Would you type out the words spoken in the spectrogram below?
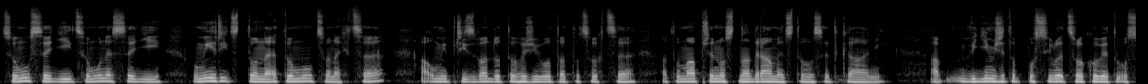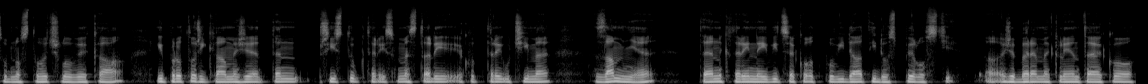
Co mu sedí, co mu nesedí. Umí říct to ne tomu, co nechce a umí přizvat do toho života to, co chce a to má přednost nad rámec toho setkání. A vidím, že to posiluje celkově tu osobnost toho člověka. I proto říkáme, že ten přístup, který jsme tady, jako který učíme, za mě, ten, který nejvíc jako odpovídá té dospělosti. Že bereme klienta jako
